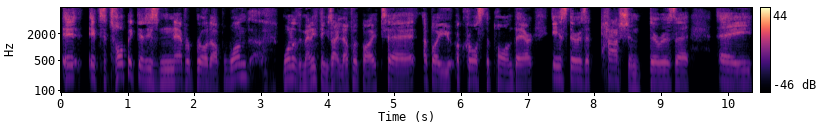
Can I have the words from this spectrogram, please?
it, it's a topic that is never brought up. One, one of the many things I love about uh, about you across the pond there is there is a passion, there is a a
